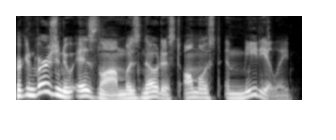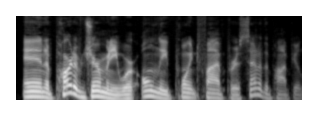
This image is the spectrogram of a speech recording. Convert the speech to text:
Her conversion to Islam was noticed almost immediately in a part of Germany where only 0.5% of the population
